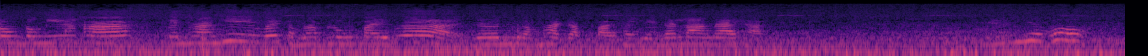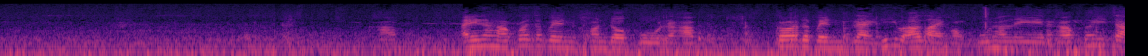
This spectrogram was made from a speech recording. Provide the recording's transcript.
ลงตรงนี้นะคะ เป็นทางที่ไว้สำหรับลงไปเพื่อเดินสัมผัสกับป่าชายเลนด้านล่างได้ค่ะ ครับ อันนี้นะครับก็จะเป็นคอนโดปูนะครับ ก็จะเป็นแหล่งที่อยู่อาศัยของปูทะเลนะครับ เพื่อที่จะ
